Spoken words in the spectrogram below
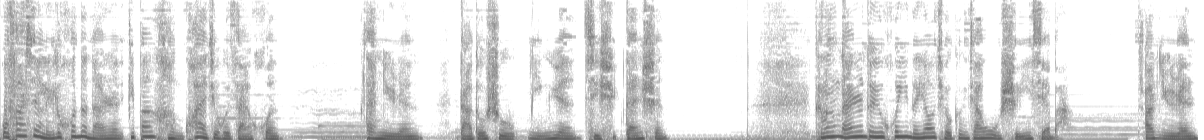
我发现离了婚的男人一般很快就会再婚，但女人大多数宁愿继续单身。可能男人对于婚姻的要求更加务实一些吧。而女人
